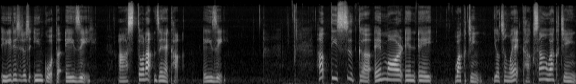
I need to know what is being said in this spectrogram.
伊吉利斯就是英国的 A Z，AstraZeneca A Z。好，第四个 mRNA vaccine 又称为卡克桑 vaccine，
